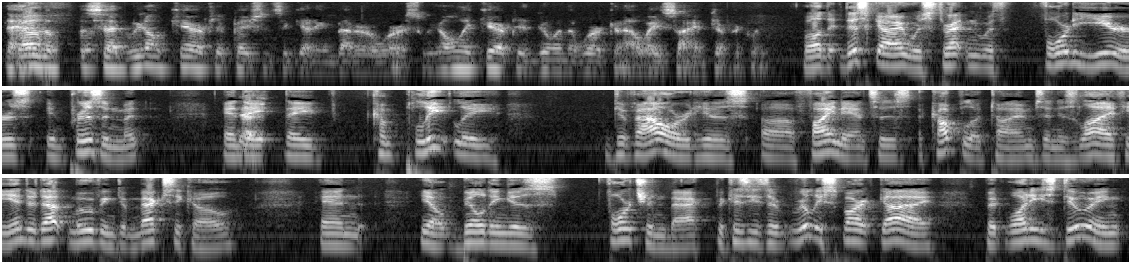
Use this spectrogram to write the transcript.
the head of the said, "We don't care if your patients are getting better or worse. We only care if you're doing the work in our way scientifically." Well, th- this guy was threatened with 40 years imprisonment, and Yes. they they completely devoured his uh, finances a couple of times in his life. He ended up moving to Mexico, and you know, building his fortune back because he's a really smart guy. But what he's doing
